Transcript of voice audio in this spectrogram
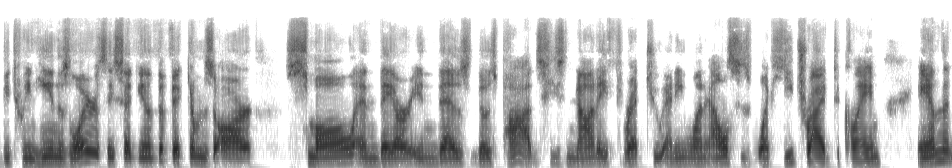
between he and his lawyers, they said, you know, the victims are small and they are in those those pods. He's not a threat to anyone else, is what he tried to claim. And that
